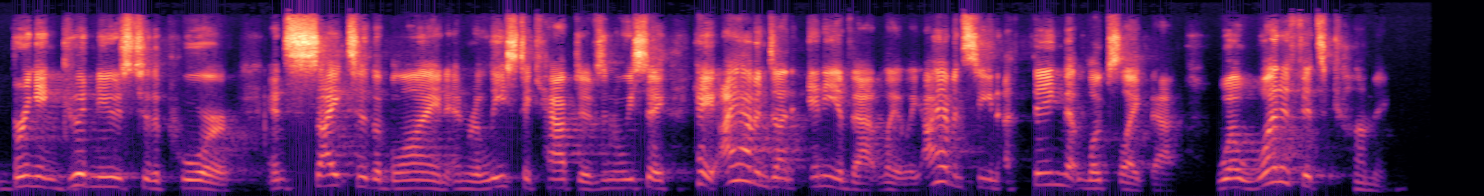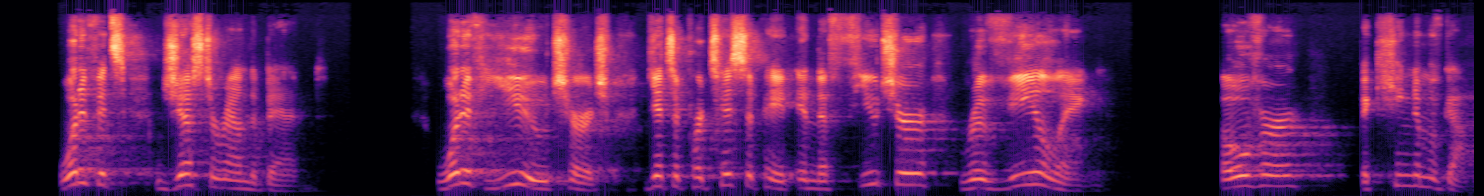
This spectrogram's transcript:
bringing good news to the poor and sight to the blind and release to captives. And we say, hey, I haven't done any of that lately. I haven't seen a thing that looks like that. Well, what if it's coming? What if it's just around the bend? What if you, church, get to participate in the future revealing over the kingdom of God?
